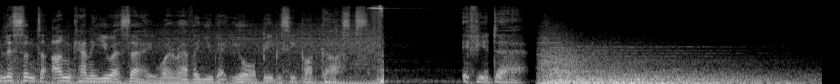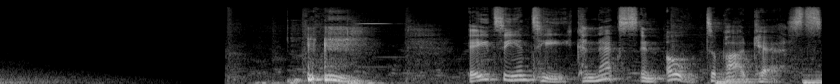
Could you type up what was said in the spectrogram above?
Listen to Uncanny USA wherever you get your BBC podcasts, if you dare. AT&T connects an ode to podcasts.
